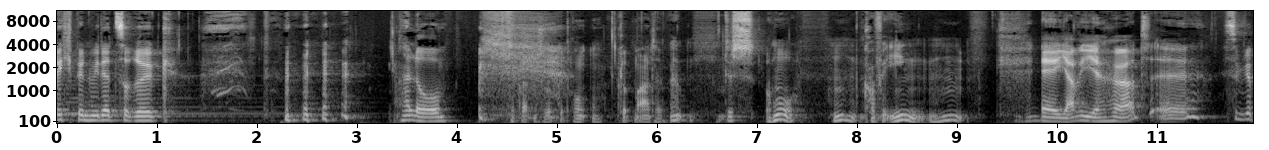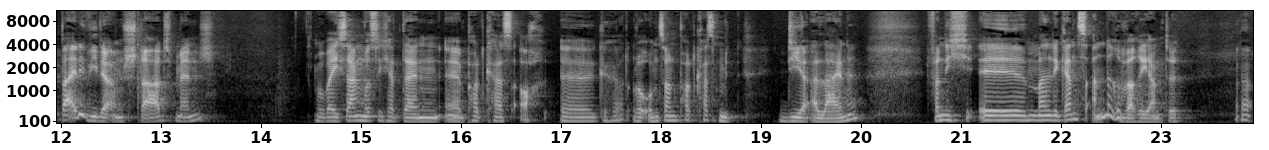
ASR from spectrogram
ich bin wieder zurück. Hallo. Ich habe gerade einen Schluck getrunken. Club Mate. Das, oh, hm, Koffein. Hm. Äh, ja, wie ihr hört, äh, sind wir beide wieder am Start, Mensch. Wobei ich sagen muss, ich habe deinen äh, Podcast auch äh, gehört oder unseren Podcast mit dir alleine. Fand ich äh, mal eine ganz andere Variante. Ja,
